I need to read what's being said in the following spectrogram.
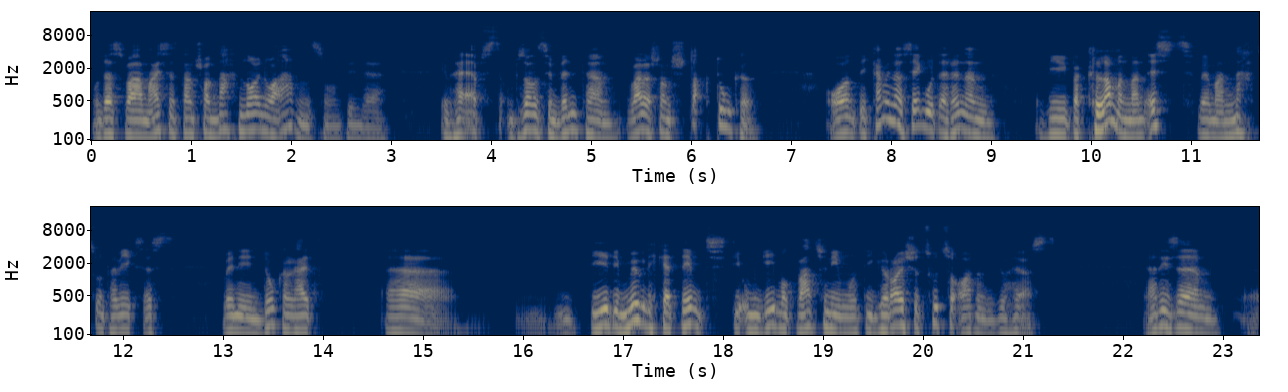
Und das war meistens dann schon nach 9 Uhr abends. Und in der, im Herbst, besonders im Winter, war das schon stockdunkel. Und ich kann mich noch sehr gut erinnern, wie beklommen man ist, wenn man nachts unterwegs ist, wenn in Dunkelheit äh, dir die Möglichkeit nimmt, die Umgebung wahrzunehmen und die Geräusche zuzuordnen, die du hörst. Ja, diese äh,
